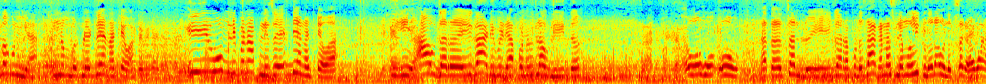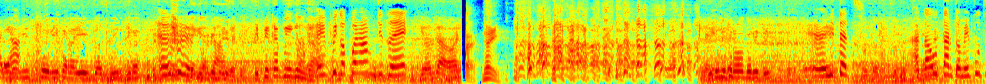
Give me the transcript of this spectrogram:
बघून घ्या नंबर प्लेट देण्यात ठेवा। ओमनी पण आपलीच आहे देण्यात ठेवा. अवजार ही गाडी बिडी आपणच लावली इथं. ओ हो ओ. आता चाललोय घरापुढे जागा नसल्यामुळे इकडे लावलं सगळ्या गाड्या. पिकअप घेऊन जा पिकअप पण आमचीच आहे. घेऊन जावा नहीं. इथे मित्र वगैरे इथंच. आता उतारतो मी पुच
